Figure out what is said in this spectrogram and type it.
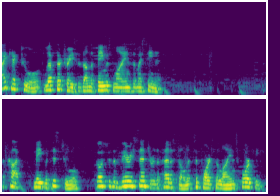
High-tech tools left their traces on the famous lions of Mycenae. The cut made with this tool goes through the very center of the pedestal that supports the lion's forefeet.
